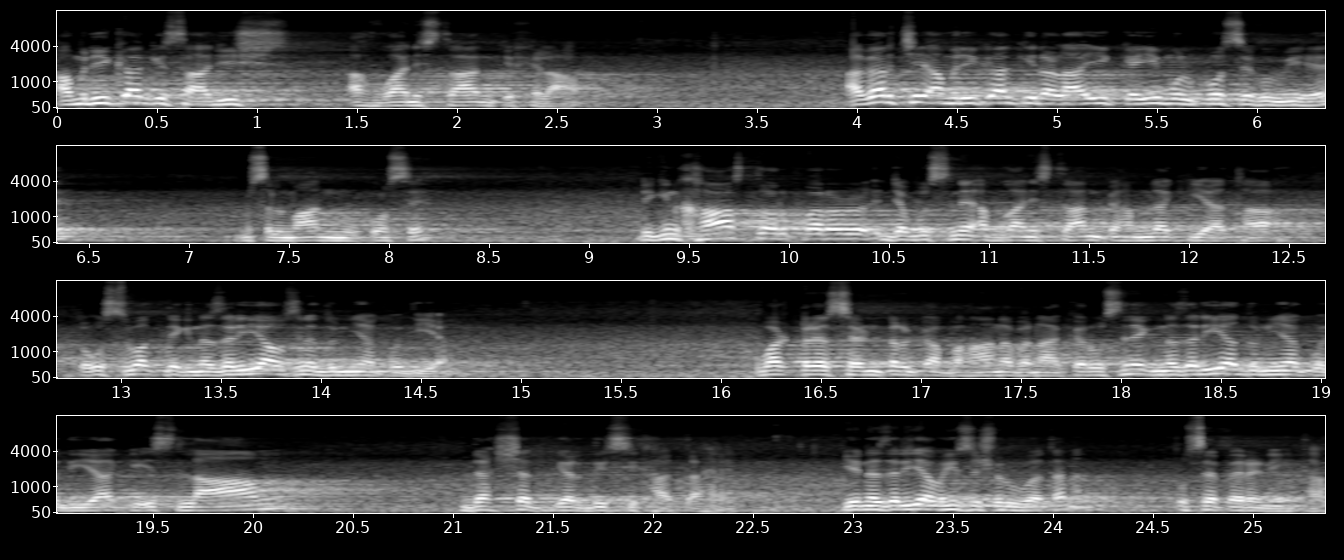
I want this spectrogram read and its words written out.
अमेरिका की साजिश अफ़गानिस्तान के ख़िलाफ़। अगरचे अमेरिका की लड़ाई कई मुल्कों से हुई है, मुसलमान मुल्कों से। लेकिन ख़ास तौर पर जब उसने अफ़गानिस्तान पर हमला किया था तो उस वक्त एक नज़रिया उसने दुनिया को दिया। वर्ल्ड ट्रेड सेंटर का बहाना बनाकर उसने एक नज़रिया दुनिया को दिया कि इस्लाम दहशत गर्दी सिखाता है। ये नज़रिया वहीं से शुरू हुआ था ना, उससे पहले नहीं था।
